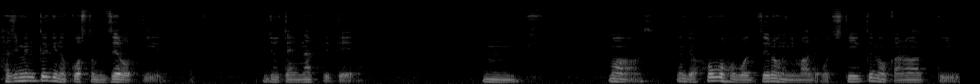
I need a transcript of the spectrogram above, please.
始める時のコストもゼロっていう状態になっててうん。まあなんでほぼほぼゼロにまで落ちていくのかなっていう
